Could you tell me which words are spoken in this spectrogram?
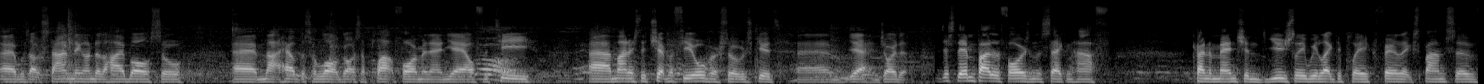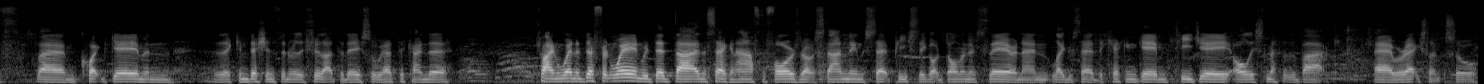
uh, was outstanding under the high ball, so um, that helped us a lot, got us a platform, and then yeah, off the tee, uh, managed to chip a few over, so it was good. Um, yeah, enjoyed it. Just the impact of the fours in the second half. Kind of mentioned. Usually we like to play a fairly expansive, um, quick game, and the conditions didn't really suit that today, so we had to kind of try and win a different way, and we did that in the second half. The forwards were outstanding. The set piece, they got dominance there, and then, like we said, the kicking game, TJ, Ollie Smith at the back, uh, were excellent. So,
